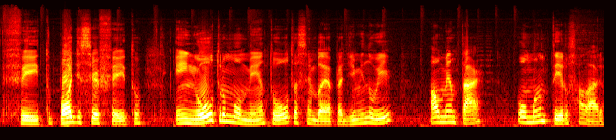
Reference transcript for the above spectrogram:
feito, pode ser feito em outro momento, outra assembleia para diminuir, aumentar ou manter o salário.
